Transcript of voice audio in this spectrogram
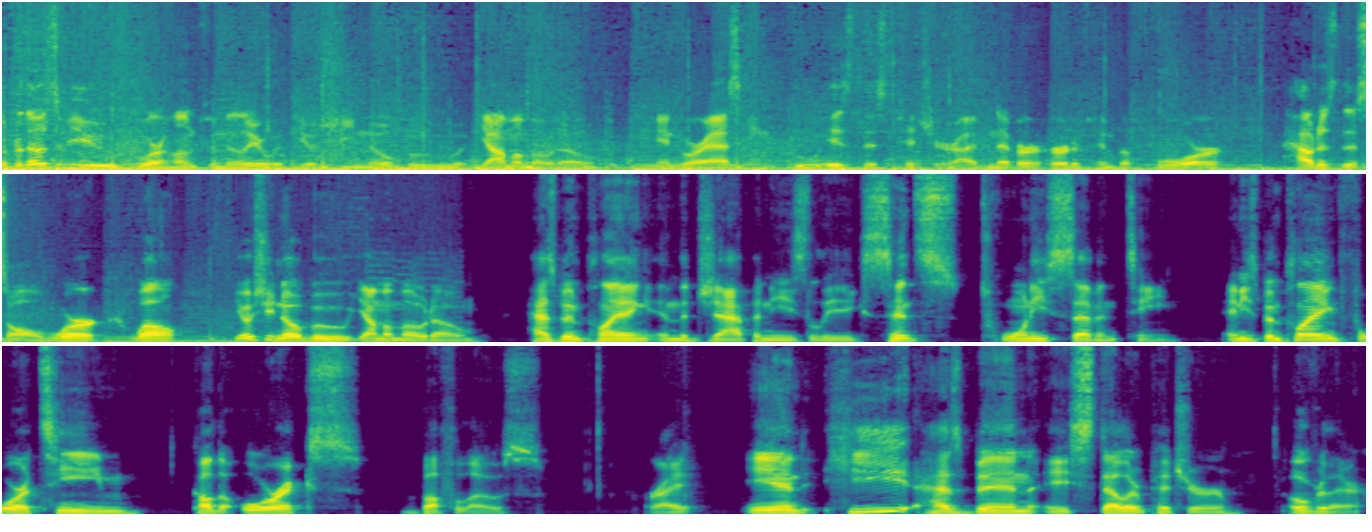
So, for those of you who are unfamiliar with Yoshinobu Yamamoto and who are asking, who is this pitcher? I've never heard of him before. How does this all work? Well, Yoshinobu Yamamoto has been playing in the Japanese league since 2017, and he's been playing for a team called the Orix Buffaloes, right? And he has been a stellar pitcher over there.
